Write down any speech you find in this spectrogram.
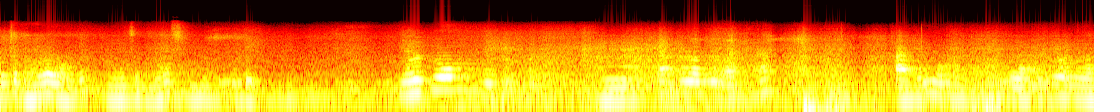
হচ্ছে ভাইরোলজি হচ্ছে ভাইরাস মূলত 感觉那个那个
